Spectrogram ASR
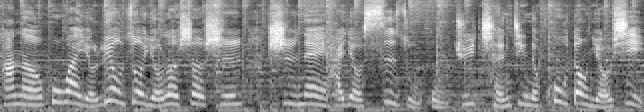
它呢户外有六座游乐设施，室内还有四组五 G 沉浸的互动游戏，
